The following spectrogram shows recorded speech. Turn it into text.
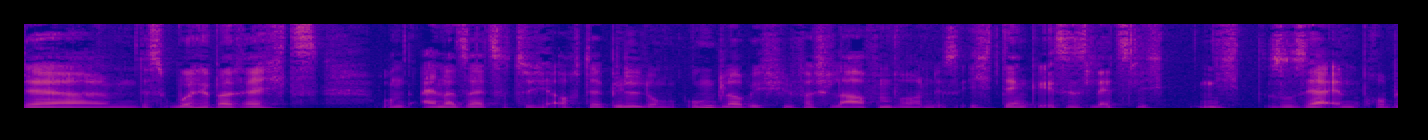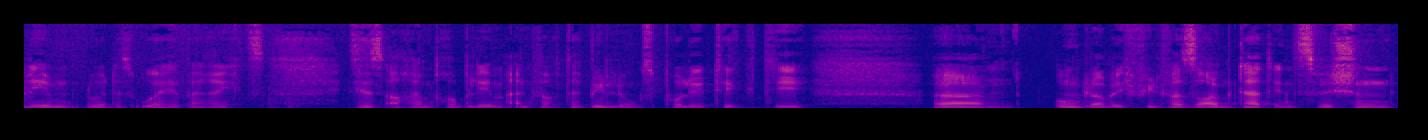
der, des Urheberrechts und einerseits natürlich auch der Bildung unglaublich viel verschlafen worden ist. Ich denke, es ist letztlich nicht so sehr ein Problem nur des Urheberrechts, es ist auch ein Problem einfach der Bildungspolitik, die ähm, unglaublich viel versäumt hat. Inzwischen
